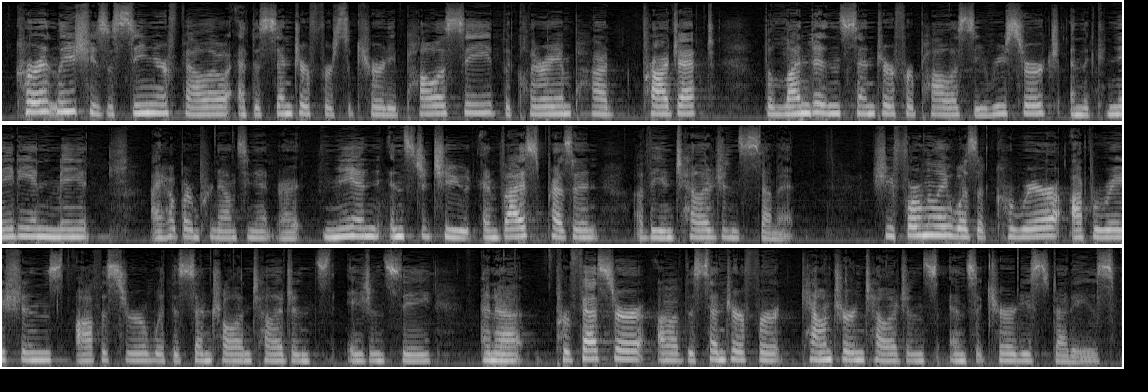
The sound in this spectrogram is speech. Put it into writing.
Currently, she's a senior fellow at the Center for Security Policy, the Clarion Project, the London Center for Policy Research, and the Canadian, I hope I'm pronouncing it right, Institute, and vice president of the Intelligence Summit. She formerly was a career operations officer with the Central Intelligence Agency and a professor of the Center for Counterintelligence and Security Studies.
